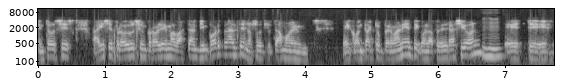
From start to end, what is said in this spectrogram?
Entonces ahí se produce un problema bastante importante. Nosotros estamos en, en contacto permanente con la federación. este,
